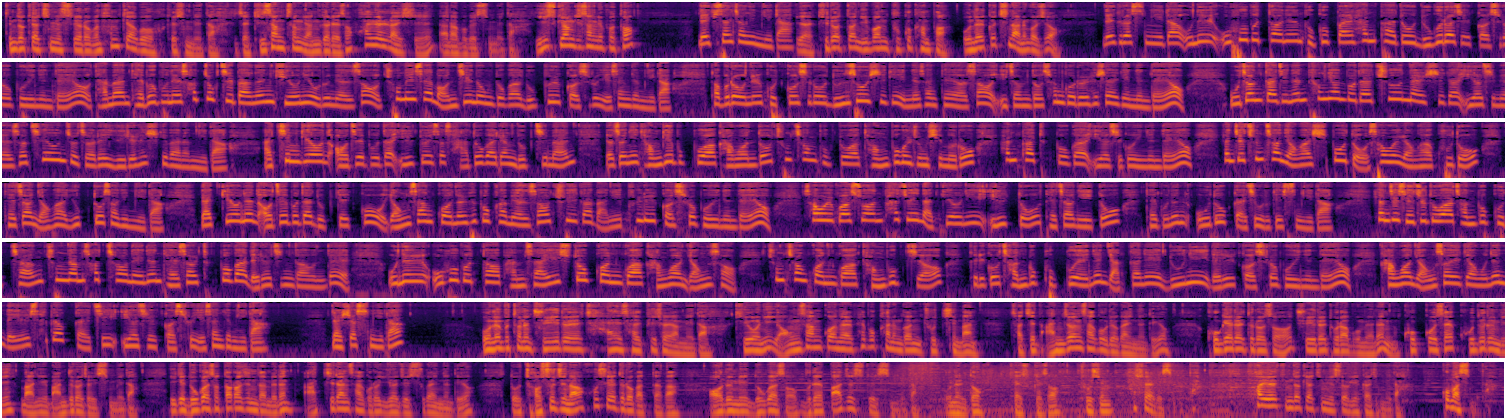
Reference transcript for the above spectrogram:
김덕기 아침 뉴스 여러분 함께하고 계십니다. 이제 기상청 연결해서 화요일 날씨 알아보겠습니다. 이수경 기상 리포터. 네, 기상청입니다. 예, 길었던 이번 북극 한파 오늘 끝이 나는 거죠? 네, 그렇습니다. 오늘 오후부터는 북극발 한파도 누그러질 것으로 보이는데요. 다만 대부분의 서쪽 지방은 기온이 오르면서 초미세 먼지 농도가 높을 것으로 예상됩니다. 더불어 오늘 곳곳으로 눈 소식이 있는 상태여서 이 점도 참고를 하셔야겠는데요. 오전까지는 평년보다 추운 날씨가 이어지면서 체온 조절에 유의를 하시기 바랍니다. 아침 기온 어제보다 1도에서 4도가량 높지만 여전히 경기 북부와 강원도, 충청북도와 경북을 중심으로 한파특보가 이어지고 있는데요. 현재 춘천 영하 15도, 서울 영하 9도, 대전 영하 6도 선입니다. 낮 기온은 어제보다 높겠고 영상권을 회복하면서 추위가 많이 풀릴 것으로 보이는데요. 서울과 수원, 파주의 낮 기온이 1도, 대전 2도, 대구는 5도까지 오르겠습니다. 현재 제주도와 전북 고창, 충남 서천에는 대설특보가 내려진 가운데 오늘 오후부터 밤사이 수도권과 강원 영서, 충청권과 경북 지역 그리고 전북 북부 에는 약간의 눈이 내릴 것으로 보이는데요. 강원 영서의 경우는 내일 새벽까지 이어질 것으로 예상됩니다. 날씨였습니다. 오늘부터는 주의를 잘 살피셔야 합니다. 기온이 영상권을 회복하는 건 좋지만 자칫 안전사고 우려가 있는데요. 고개를 들어서 주위를 돌아보면은 곳곳에 고드름이 많이 만들어져 있습니다. 이게 녹아서 떨어진다면은 아찔한 사고로 이어질 수가 있는데요. 또 저수지나 호수에 들어갔다가 얼음이 녹아서 물에 빠질 수도 있습니다. 오늘도 계속해서 조심하셔야겠습니다. 화요일 김덕기 아침 뉴스 여기까지입니다. 고맙습니다.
